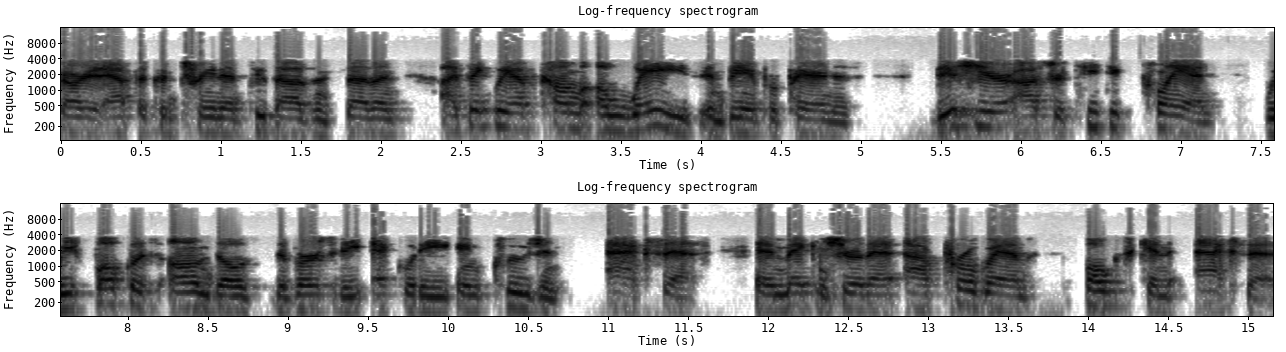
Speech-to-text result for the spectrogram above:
started after Katrina in 2007. I think we have come a ways in being preparedness. This year, our strategic plan, we focus on those diversity, equity, inclusion, access, and making sure that our programs folks can access.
